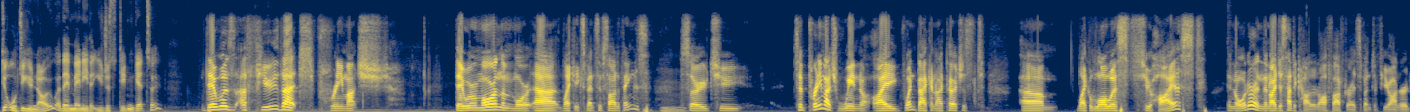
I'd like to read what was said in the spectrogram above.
do, or do you know? Are there many that you just didn't get to? There was a few that pretty much they were more on the more uh, like expensive side of things. Mm. So to to pretty much win, I went back and I purchased um, like lowest to highest in order, and then I just had to cut it off after I'd spent a few hundred.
